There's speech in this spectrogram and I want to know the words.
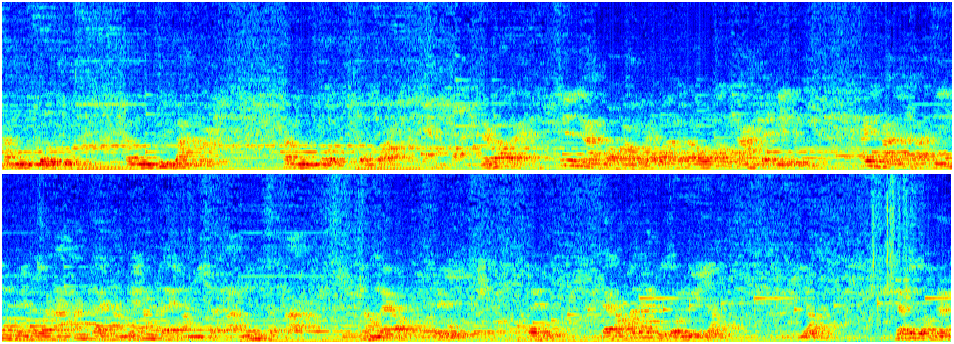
ทำบุญโกนจุดทำบุญขึ้นบ้านใหม่ทำบุญโกนผมฝากแล้วก็อะไรชื่องานบอกเราอยู่แล้วว่าเราต้องการจะเรียนรู้ ให้ทานรักษาศีลบำเพ็ญภาวนาตั้งใจทำไม่ตั้งใจทำมีศรัทธาไม่มีศรัทธาทำแล้วเป็นบุญได้บุญแต่ถามว่าได้กุศลหรือยังยังและกุศลนั้น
